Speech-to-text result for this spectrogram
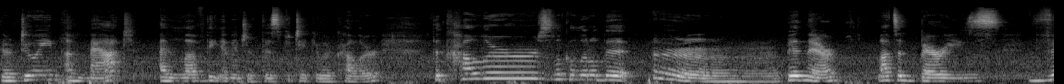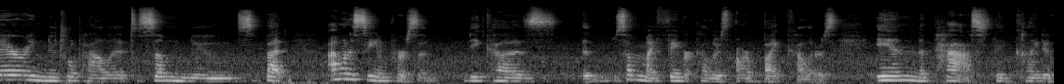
They're doing a matte. I love the image of this particular color. The colors look a little bit uh, been there. Lots of berries, very neutral palette, some nudes, but I want to see in person because uh, some of my favorite colors are bite colors. In the past, they've kind of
